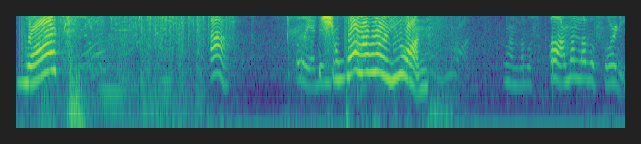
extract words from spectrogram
What? Ah. Oh wait, I didn't. What level are you on? Level. Oh, I'm on level 40.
